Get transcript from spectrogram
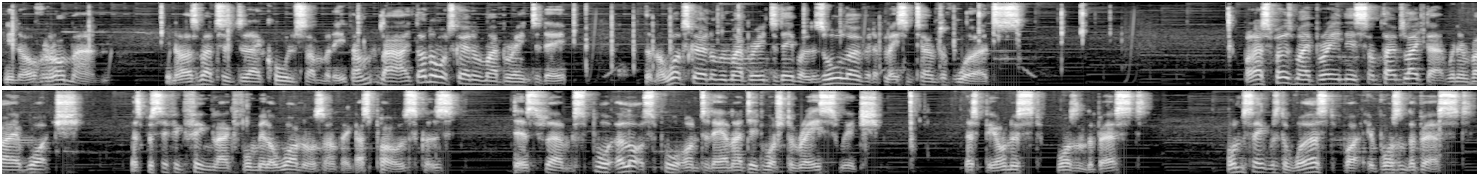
You know, Roman. You know, I was about to uh, call somebody. I'm, I don't know what's going on in my brain today. Don't know what's going on in my brain today, but it's all over the place in terms of words. But I suppose my brain is sometimes like that whenever I watch a specific thing like Formula One or something. I suppose because there's um, sport, a lot of sport on today, and I did watch the race, which, let's be honest, wasn't the best. I wouldn't say it was the worst, but it wasn't the best.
